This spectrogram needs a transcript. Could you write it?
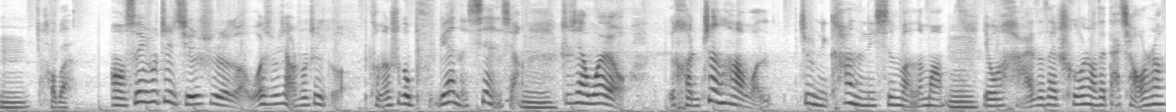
嗯，好吧，哦，所以说这其实是个，我只是想说这个可能是个普遍的现象。嗯之前我也有很震撼我，就是你看的那新闻了吗？嗯有个孩子在车上，在大桥上，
